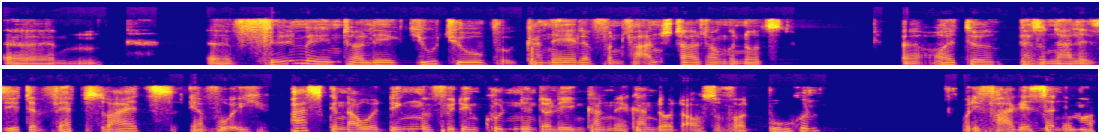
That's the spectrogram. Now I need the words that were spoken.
ähm, äh, Filme hinterlegt, YouTube-Kanäle von Veranstaltungen genutzt. Äh, heute personalisierte Websites, ja, wo ich passgenaue Dinge für den Kunden hinterlegen kann. Er kann dort auch sofort buchen. Und die Frage ist dann immer,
